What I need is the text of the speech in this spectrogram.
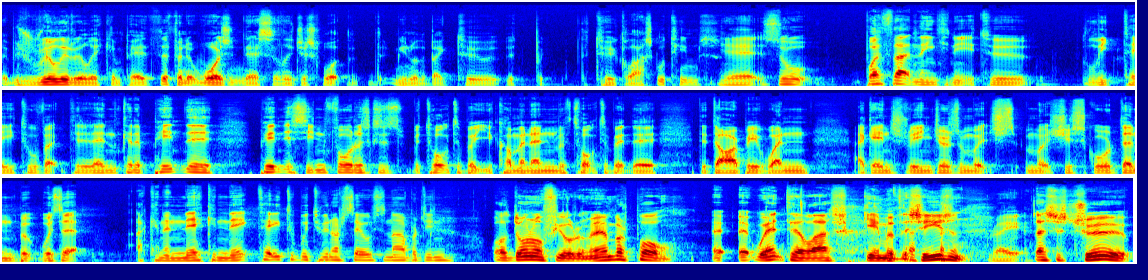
it was really, really competitive, and it wasn't necessarily just what the, you know the big two the, the two Glasgow teams. Yeah, so with that 1982 league title victory, then kind of paint the paint the scene for us because we talked about you coming in, we've talked about the the Derby win against Rangers in which in which you scored in, but was it a kind of neck and neck title between ourselves and Aberdeen? Well, I don't know if you'll remember, Paul. It, it went to the last game of the season. Right. This is true.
